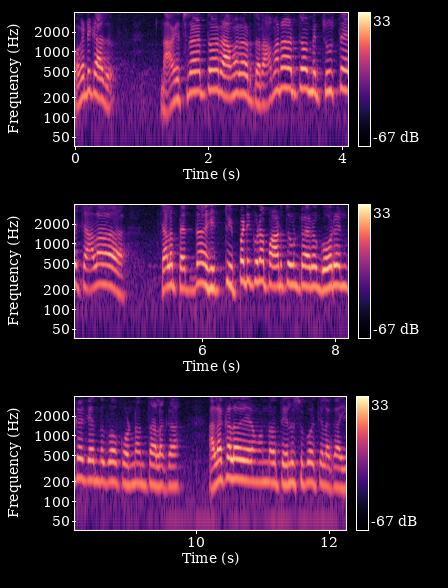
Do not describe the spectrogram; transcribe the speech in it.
ఒకటి కాదు నాగేశ్వరరావుతో రామారావుతో. రామారావుతో మీరు చూస్తే చాలా చాలా పెద్ద హిట్. ఇప్పటికి కూడా పాడుతూ ఉంటారు గోరెంకకెందుకో కొండంత అలక. అలకలో ఏముందో తెలుసుకో చిలక ఈ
